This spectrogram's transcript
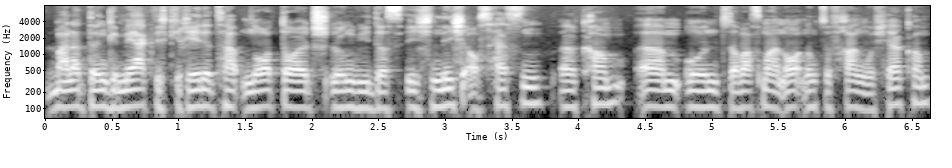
man hat dann gemerkt, wie ich geredet habe, Norddeutsch, irgendwie, dass ich nicht aus Hessen äh, komme. Ähm, und da war es mal in Ordnung zu fragen, wo ich herkomme.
